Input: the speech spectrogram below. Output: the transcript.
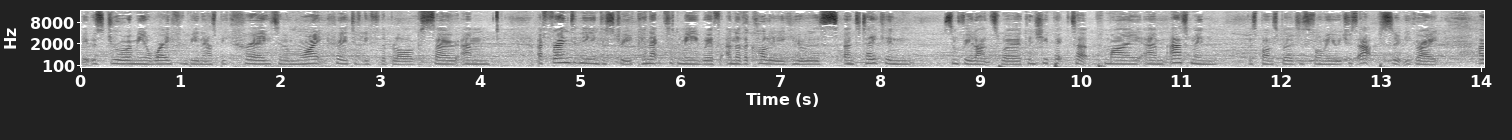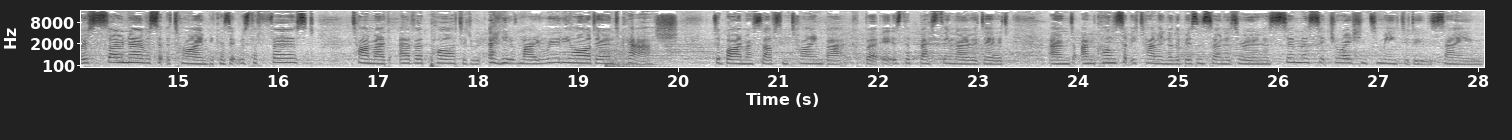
it was drawing me away from being able to be creative and write creatively for the blog. So um, a friend in the industry connected me with another colleague who was undertaking some freelance work, and she picked up my um, admin responsibilities for me, which was absolutely great. I was so nervous at the time because it was the first time I'd ever parted with any of my really hard earned cash to buy myself some time back, but it is the best thing I ever did. And I'm constantly telling other business owners who are in a similar situation to me to do the same.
